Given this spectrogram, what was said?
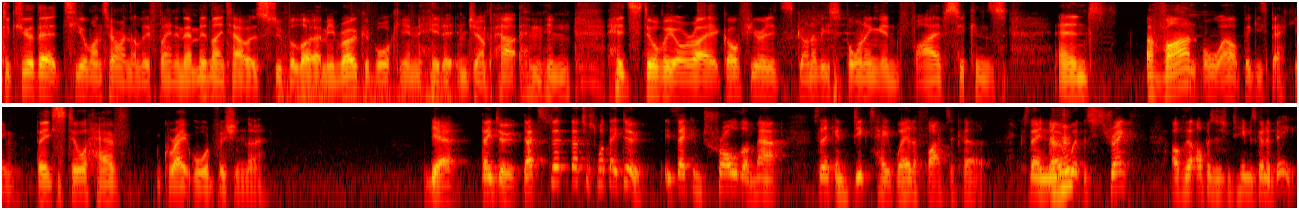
Secure that tier one tower on the left lane, and that mid lane tower is super low. I mean, Rogue could walk in, hit it, and jump out, and then it'd still be alright. Gold Fury is gonna be spawning in five seconds, and Avant. Oh wow, Biggie's backing. They still have great ward vision though. Yeah, they do. That's that's just what they do. Is they control the map so they can dictate where the fights occur because they know Mhm. where the strength of the opposition team is going to be.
